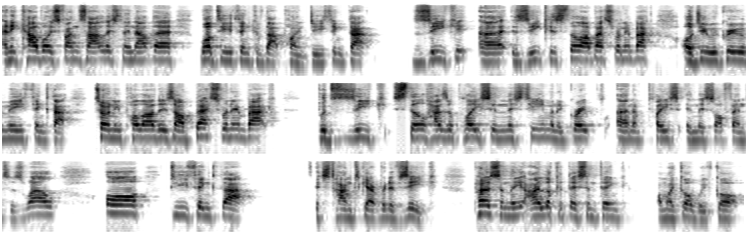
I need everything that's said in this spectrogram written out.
Any Cowboys fans that are listening out there, what do you think of that point? Do you think that Zeke uh, Zeke is still our best running back, or do you agree with me? Think that Tony Pollard is our best running back, but Zeke still has a place in this team and a great and a place in this offense as well, or do you think that it's time to get rid of Zeke. Personally, I look at this and think, oh my god, we've got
